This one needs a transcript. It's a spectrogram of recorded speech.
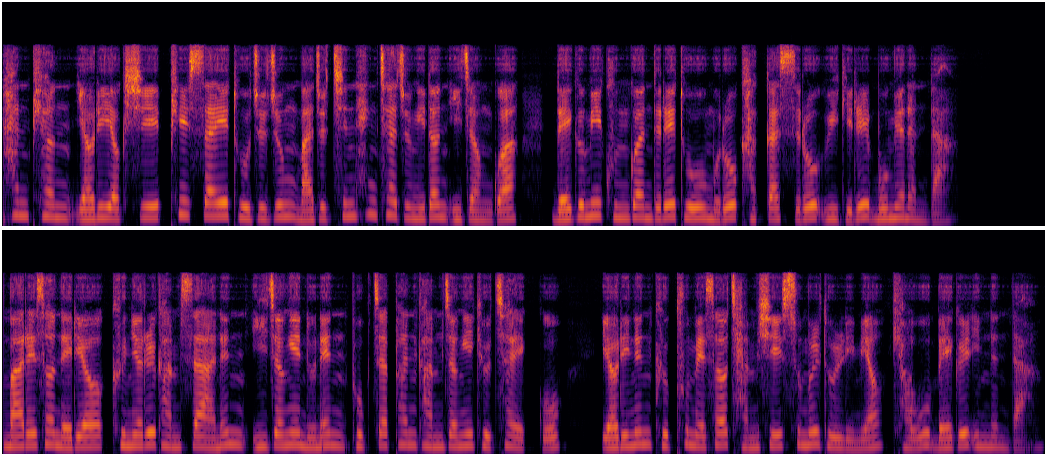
한편 열이 역시 필사의 도주 중 마주친 행차 중이던 이정과 내금이 군관들의 도움으로 가까스로 위기를 모면한다. 말에서 내려 그녀를 감싸 안은 이정의 눈엔 복잡한 감정이 교차했고 열이는 그 품에서 잠시 숨을 돌리며 겨우 맥을 잇는다.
